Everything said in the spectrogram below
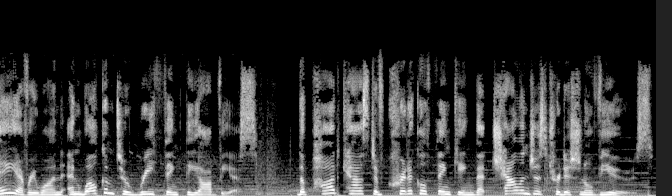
Hey everyone, and welcome to Rethink the Obvious, the podcast of critical thinking that challenges traditional views.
